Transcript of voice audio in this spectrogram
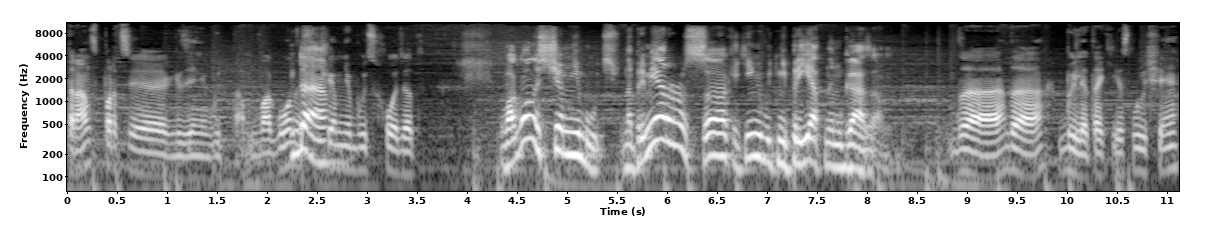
транспорте где-нибудь там вагоны Да. с чем-нибудь сходят. Вагоны с чем-нибудь. Например, с каким-нибудь неприятным газом. Да, да, были такие случаи.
